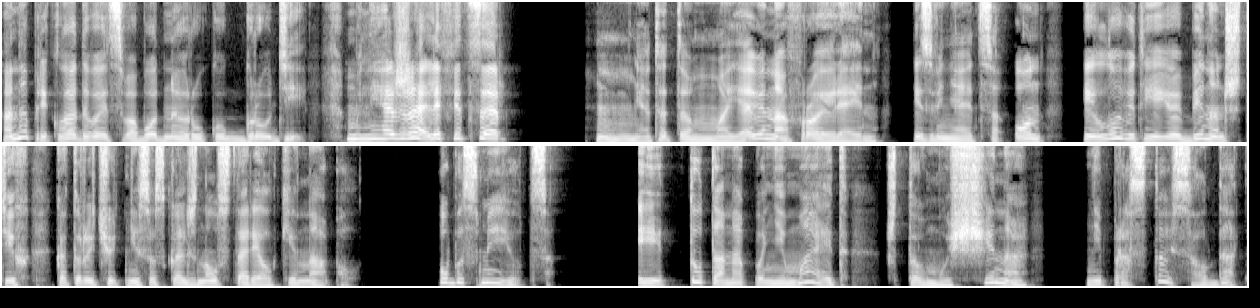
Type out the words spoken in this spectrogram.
она прикладывает свободную руку к груди. «Мне жаль, офицер!» «Нет, это моя вина, фройляйн», — извиняется он и ловит ее Бинненштих, который чуть не соскользнул с тарелки на пол. Оба смеются. И тут она понимает, что мужчина — непростой солдат.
